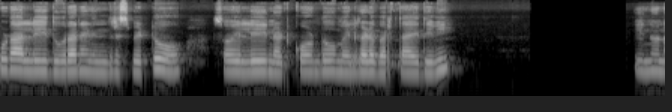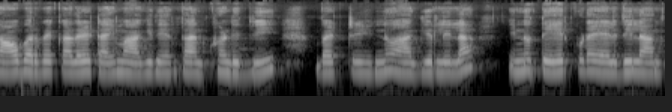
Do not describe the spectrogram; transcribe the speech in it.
ಕೂಡ ಅಲ್ಲಿ ದೂರನೇ ನಿಂದ್ರಿಸ್ಬಿಟ್ಟು ಸೊ ಇಲ್ಲಿ ನಡ್ಕೊಂಡು ಮೇಲ್ಗಡೆ ಬರ್ತಾ ಇದ್ದೀವಿ. ಇನ್ನು ನಾವು ಬರಬೇಕಾದ್ರೆ ಟೈಮ್ ಆಗಿದೆ ಅಂತ ಅಂದ್ಕೊಂಡಿದ್ವಿ ಬಟ್ ಇನ್ನೂ ಆಗಿರಲಿಲ್ಲ. ಇನ್ನು ತೇರು ಕೂಡ ಎಳೆದಿಲ್ಲ ಅಂತ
